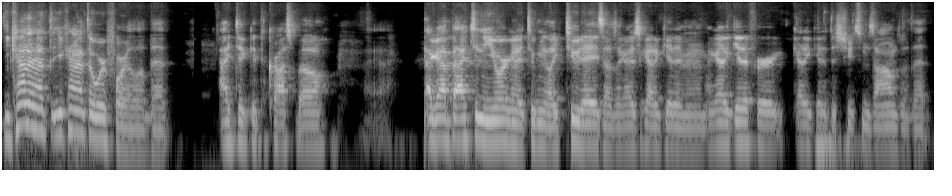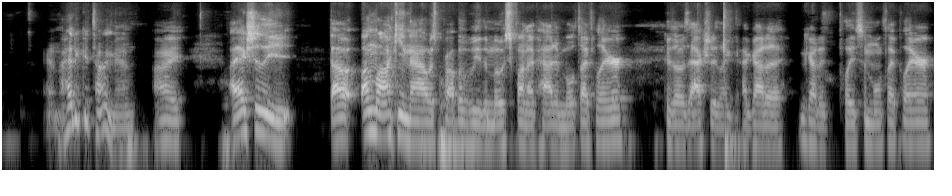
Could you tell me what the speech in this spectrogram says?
You kind of have to you kind of have to work for it a little bit. I did get the crossbow. I, got back to New York and it took me like two days. I was like, I just gotta get it, man. I gotta get it for gotta get it to shoot some zombies with it. And I had a good time, man. I I actually that unlocking that was probably the most fun I've had in multiplayer because I was actually like I gotta gotta play some multiplayer.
